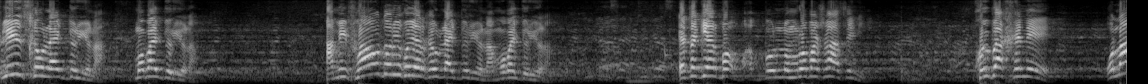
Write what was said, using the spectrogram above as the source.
প্লিজ কেউ লাইট ধরিও না, মোবাইল ধরিও না। আমি ফাও ধরি আর কেউ লাইট ধরিও না, মোবাইল ধরিও না। এটা কি আর ব- ব- নম্র ভাষা আসেনি কইবা খেনে ওলা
